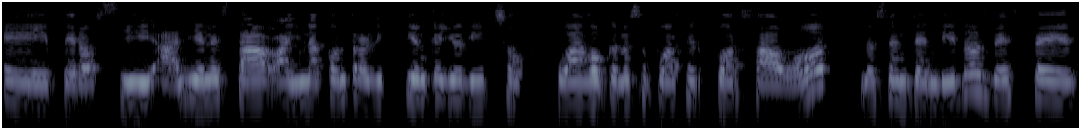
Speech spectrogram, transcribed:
eh, pero si alguien está, hay una contradicción que yo he dicho o algo que no se puede hacer, por favor, los entendidos de este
